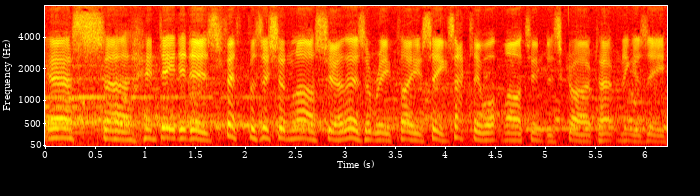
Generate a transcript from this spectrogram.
Yes, uh, indeed it is. Fifth position last year. There's a replay. You see exactly what Martin described happening as he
